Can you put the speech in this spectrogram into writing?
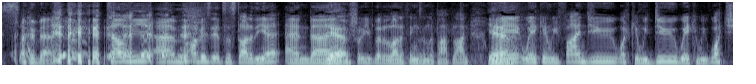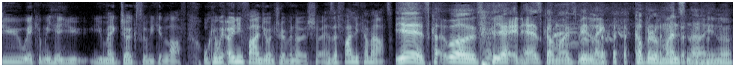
So bad. Tell me, um, obviously it's the start of the year, and uh, Yeah. I'm sure you've got a lot of things in the pipeline. Yeah. Where where can we find you? What can we do? Where can we watch you? Where can we hear you you make jokes so we can laugh? Or can we only find you on Trevor Noah's show? Has that finally come out? yeah, it's well, it's, yeah, it has come out. It's been like a couple of months now, you know,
